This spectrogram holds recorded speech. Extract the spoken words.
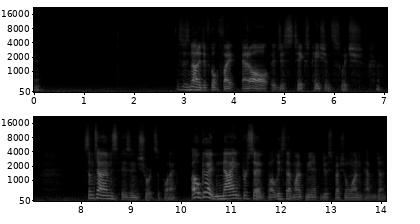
Okay. This is not a difficult fight at all. It just takes patience, which sometimes is in short supply. Oh, good, 9%. Well, at least that might mean I can do a special one and have them done.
